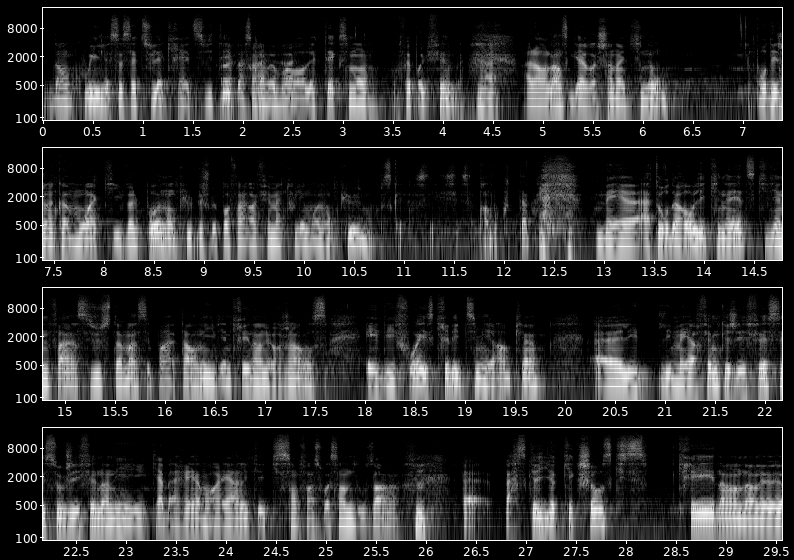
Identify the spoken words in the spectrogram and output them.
Donc oui, là, ça, ça tue la créativité ouais, parce ouais, qu'on a beau ouais. avoir le texte, mais on, on fait pas le film. Alors là, on se garochonne en kino. Pour des gens comme moi qui veulent pas non plus, je veux pas faire un film à tous les mois non plus, parce que c'est, ça prend beaucoup de temps. Mais euh, à tour de rôle, les kinoïdes, ce qu'ils viennent faire, c'est justement, c'est pas attendre, ils viennent créer dans l'urgence. Et des fois, ils se créent des petits miracles. Hein? Euh, les, les, meilleurs films que j'ai faits, c'est ceux que j'ai faits dans les cabarets à Montréal, qui, qui sont faits en 72 heures. Hmm. Euh, parce qu'il y a quelque chose qui se crée dans, dans le...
